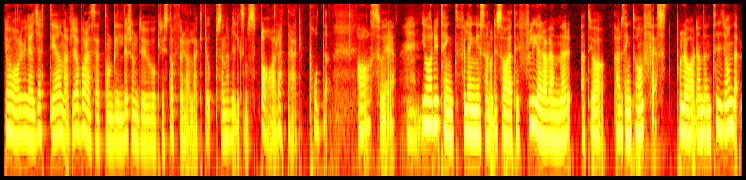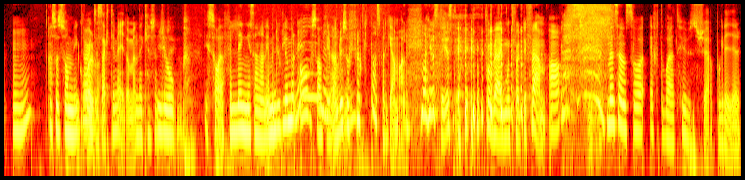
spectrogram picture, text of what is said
Ja, det vill jag jättegärna. För jag har bara sett de bilder som du och Kristoffer har lagt upp. Sen har vi liksom sparat det här till podden. Ja, så är det. Jag hade ju tänkt för länge sedan, och det sa jag till flera vänner, att jag hade tänkt att ha en fest på lördagen den tionde. Alltså som Det igår. har du inte sagt till mig då, men det kanske inte Jo, räknas. det sa jag för länge sedan, Anja. Men du glömmer Nej, av saker ibland. Du är så fruktansvärt gammal. Ja, just det, just det. På väg mot 45. Ja. Men sen så efter vårt husköp och grejer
